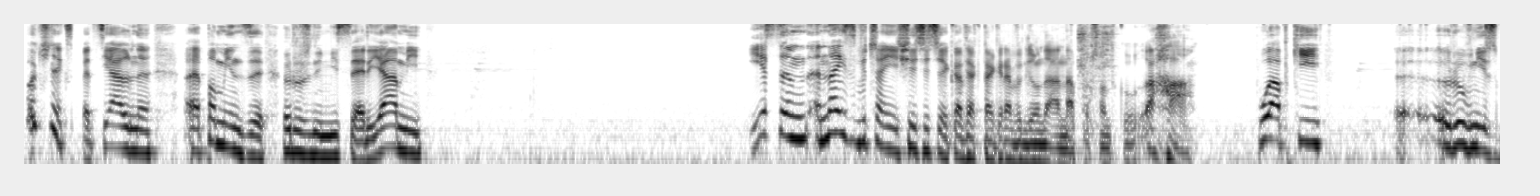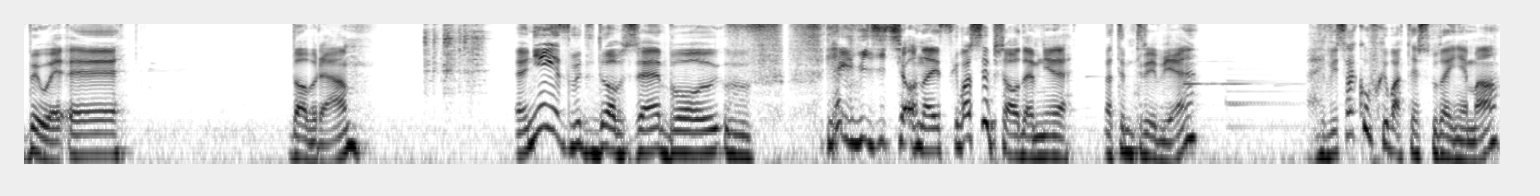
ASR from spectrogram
odcinek specjalny e, pomiędzy różnymi seriami. Jestem najzwyczajniej w świecie ciekaw, jak ta gra wyglądała na początku. Aha, pułapki e, również były. E, dobra. E, Nie jest zbyt dobrze, bo w, jak widzicie, ona jest chyba szybsza ode mnie na tym trybie. E, Wieszaków chyba też tutaj nie ma.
